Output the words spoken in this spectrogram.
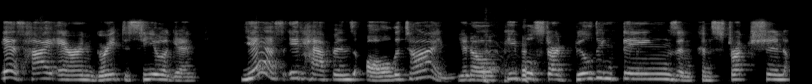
Yes. Hi, Aaron. Great to see you again. Yes, it happens all the time. You know, people start building things and construction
